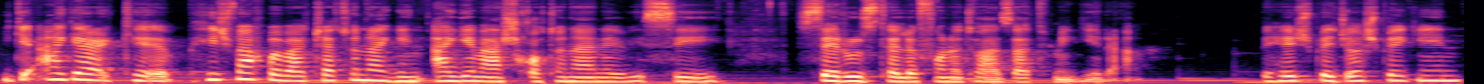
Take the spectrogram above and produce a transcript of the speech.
میگه اگر که هیچ وقت به بچهتون نگین اگه مشقاتو ننویسی سه روز تلفنتو ازت می‌گیرم بهش به جاش بگین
